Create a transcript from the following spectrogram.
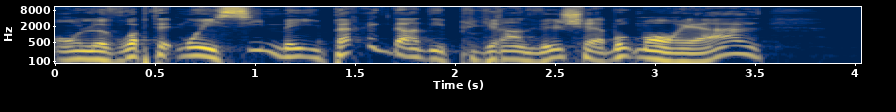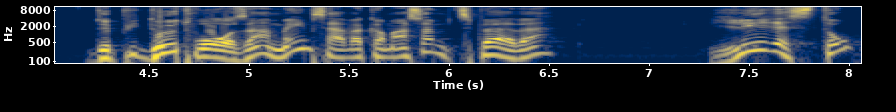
on le voit peut-être moins ici, mais il paraît que dans des plus grandes villes, Sherbrooke, Montréal, depuis deux, trois ans, même ça avait commencé un petit peu avant, les restos,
